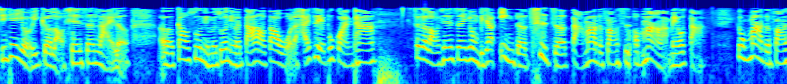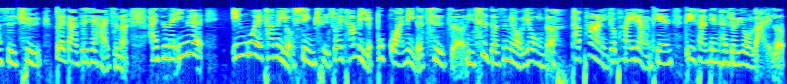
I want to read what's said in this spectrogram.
今天有一个老先生来了，呃，告诉你们说你们打扰到我了，孩子也不管他。这个老先生用比较硬的斥责、打骂的方式，哦，骂了没有打，用骂的方式去对待这些孩子们。孩子们因为。因为他们有兴趣，所以他们也不管你的斥责，你斥责是没有用的。他怕你就怕一两天，第三天他就又来了。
